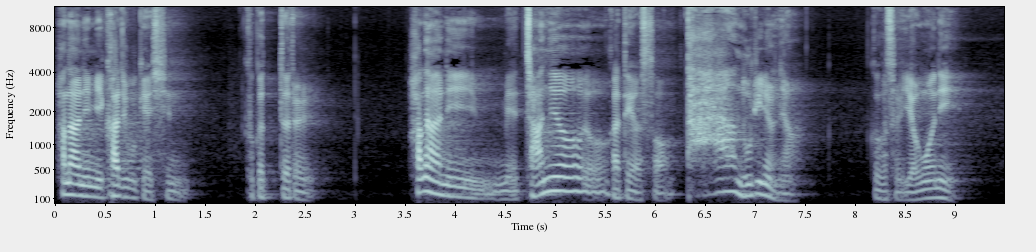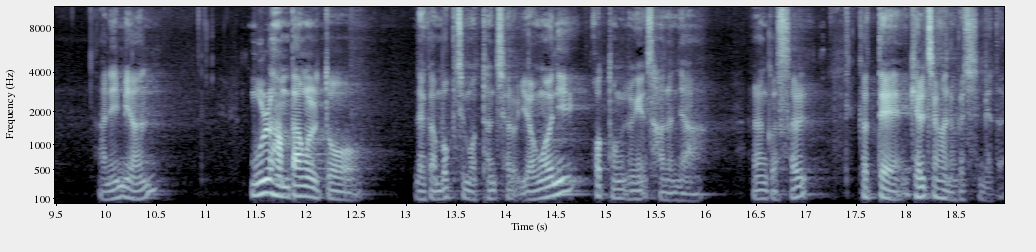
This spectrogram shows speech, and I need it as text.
하나님이 가지고 계신 그것들을 하나님의 자녀가 되어서 다 누리느냐, 그것을 영원히 아니면 물 한 방울도 내가 먹지 못한 채로 영원히 고통 중에 사느냐라는 것을 그때 결정하는 것입니다.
